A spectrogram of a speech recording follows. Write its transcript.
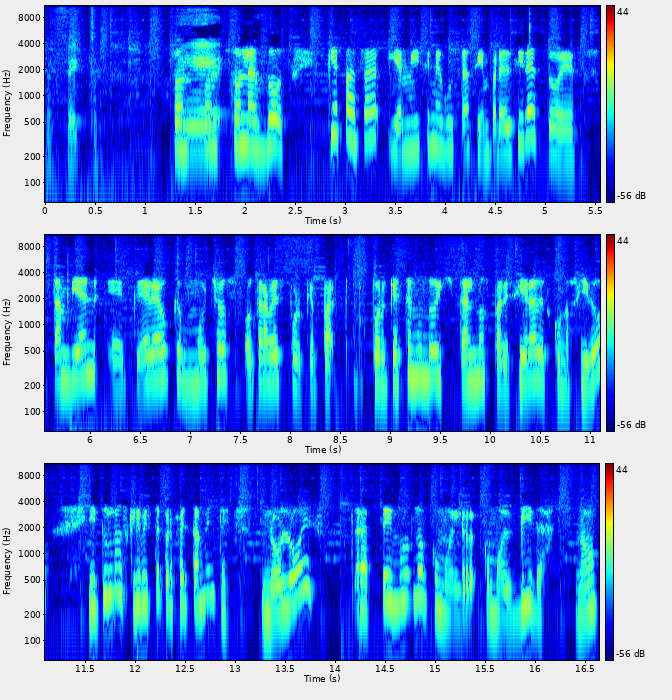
Perfecto. Eh, son, las dos. ¿Qué pasa? Y a mí sí me gusta siempre decir esto, es también eh, creo que muchos, otra vez porque, porque este mundo digital nos pareciera desconocido, y tú lo escribiste perfectamente, no lo es. Tratémoslo como el, como el vida, ¿no?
